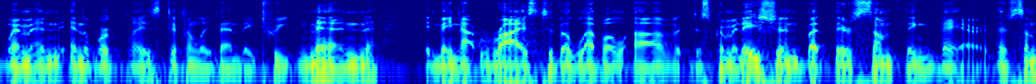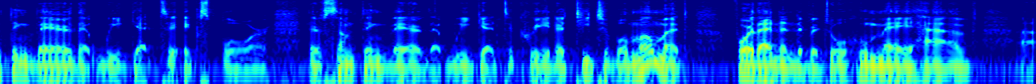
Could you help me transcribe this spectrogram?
women in the workplace differently than they treat men. It may not rise to the level of discrimination, but there's something there. There's something there that we get to explore. There's something there that we get to create a teachable moment for that individual who may have uh,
